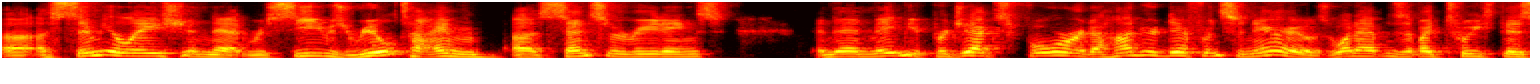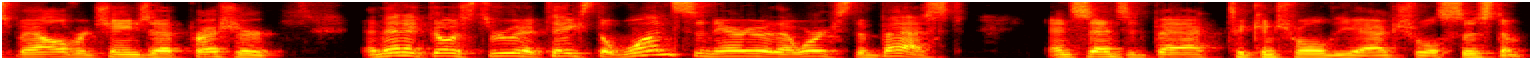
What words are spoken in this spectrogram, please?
uh, a simulation that receives real time uh, sensor readings and then maybe projects forward 100 different scenarios. What happens if I tweak this valve or change that pressure? And then it goes through and it takes the one scenario that works the best and sends it back to control the actual system.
